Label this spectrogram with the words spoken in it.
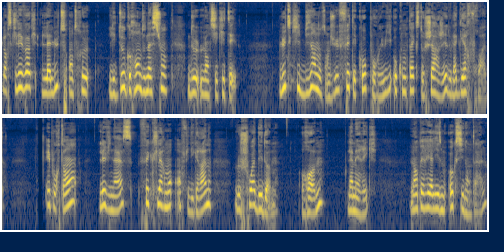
lorsqu'il évoque la lutte entre les deux grandes nations de l'Antiquité, lutte qui, bien entendu, fait écho pour lui au contexte chargé de la guerre froide. Et pourtant, Lévinas fait clairement en filigrane le choix des d'Édom. Rome, l'Amérique, l'impérialisme occidental,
